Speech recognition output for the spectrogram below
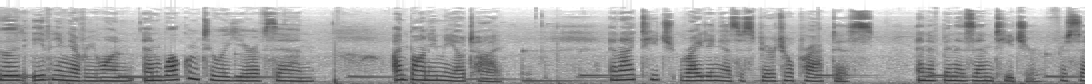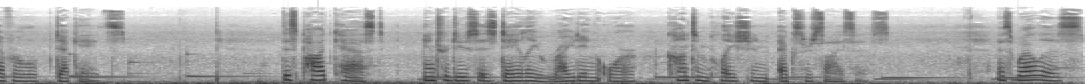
Good evening, everyone, and welcome to A Year of Zen. I'm Bonnie Myotai, and I teach writing as a spiritual practice and have been a Zen teacher for several decades. This podcast introduces daily writing or contemplation exercises, as well as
